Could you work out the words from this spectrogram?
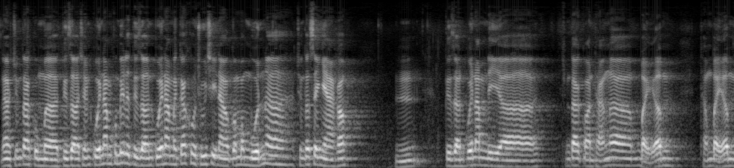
nào chúng ta cùng uh, từ giờ cho đến cuối năm. Không biết là từ giờ đến cuối năm các cô chú chị nào có mong muốn uh, chúng ta xây nhà không? Ừ. từ giờ đến cuối năm thì uh, chúng ta còn tháng uh, 7 âm tháng 7 âm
